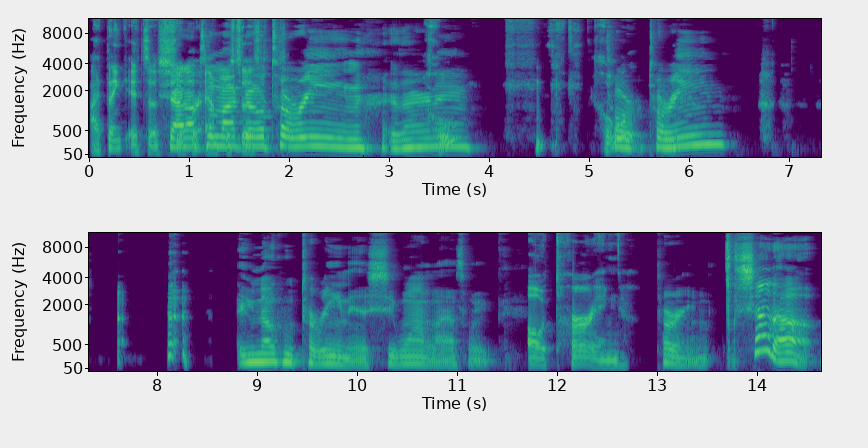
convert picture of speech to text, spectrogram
I think it's a Shout out to super my girl emphasis- Toreen. Is that her Who? name? Tor- Toreen? you know who Toreen is. She won last week. Oh, Turing. Turing. Shut up.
